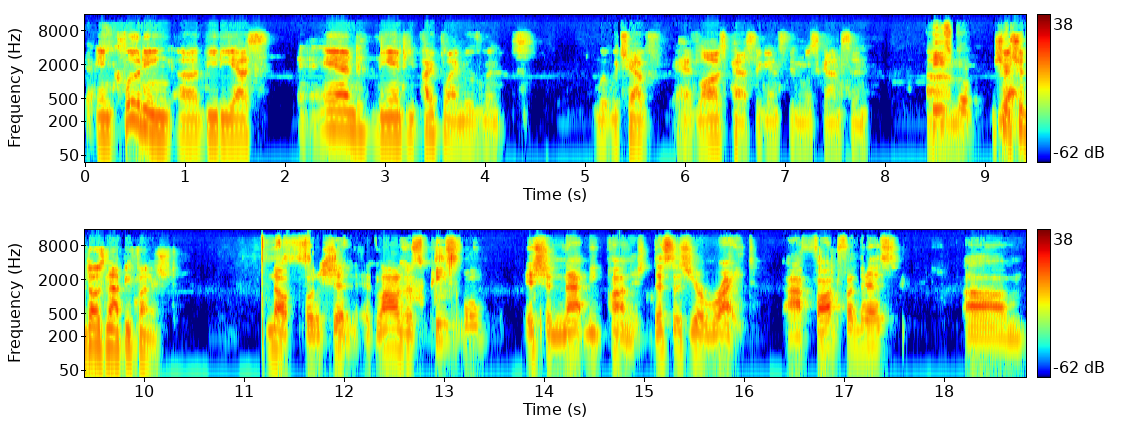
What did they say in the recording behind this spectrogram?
yes. including uh, BDS and the anti-pipeline movements, which have had laws passed against in Wisconsin? Um, peaceful, should, yeah. should those not be punished? No, it shouldn't. As long as it's peaceful, it should not be punished. This is your right. I fought for this, um,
